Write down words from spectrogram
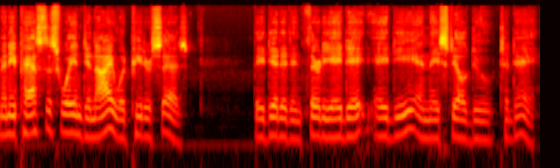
Many pass this way and deny what Peter says. They did it in 30 AD, and they still do today.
